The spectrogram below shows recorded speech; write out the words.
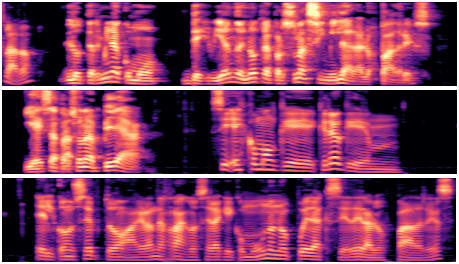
Claro. Lo termina como desviando en otra persona similar a los padres. Y a esa persona, ¡plá! Sí, es como que creo que mm, el concepto a grandes rasgos era que como uno no puede acceder a los padres,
